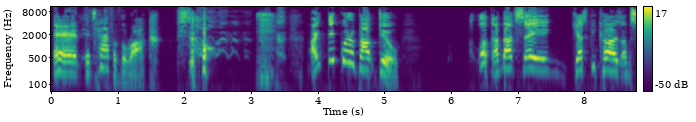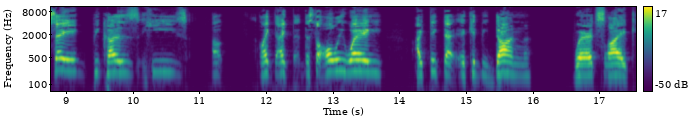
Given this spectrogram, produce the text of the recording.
And it's half of The Rock. So, I think we're about due. Look, I'm not saying just because, I'm saying because he's, like, I, that's the only way I think that it could be done where it's like,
